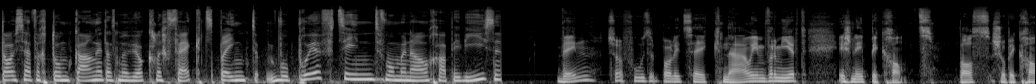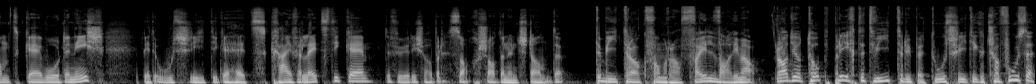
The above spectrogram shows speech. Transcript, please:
Da ist es einfach darum gegangen, dass man wirklich Facts bringt, die geprüft sind, wo man auch beweisen kann. Wenn die Schaffhauser Polizei genau informiert, ist nicht bekannt was schon bekannt gegeben worden ist. Bei den Ausschreitungen hat es keine Verletzung gegeben, dafür ist aber Sachschaden entstanden. Der Beitrag von Raphael Wallimann. Radio Top berichtet weiter über die Ausschreitungen Schaffhausen,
